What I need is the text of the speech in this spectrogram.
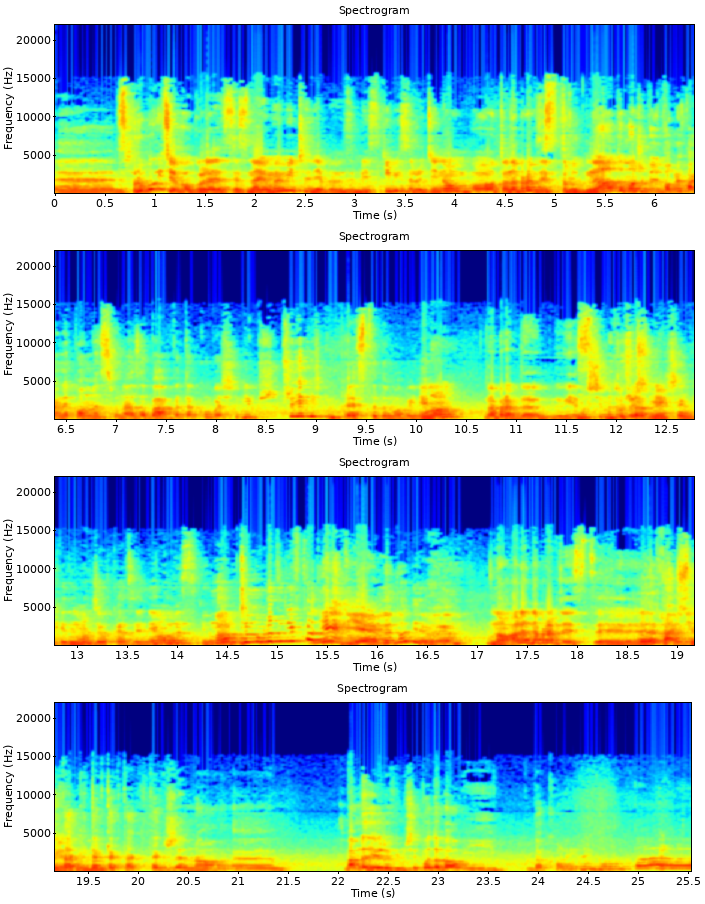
E, Spróbujcie w ogóle ze znajomymi, czy nie wiem, z bliskimi, z rodziną, bo to naprawdę jest trudne. No, to może być w ogóle fajny pomysł na zabawę, taką właśnie przy, przy jakiejś imprezie domowej, nie? No, naprawdę. Jest Musimy to dużo zrobić, jak kiedy no. będzie okazja, nie? No, Bo- kitu. no, czemu to nie wpadło? Nie wiem. No nie wiem. no, ale naprawdę jest yy, fajnie, śmiechu. tak, tak, tak, tak. Także no, e, mam nadzieję, że film się podobał i do kolejnego. Pa!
